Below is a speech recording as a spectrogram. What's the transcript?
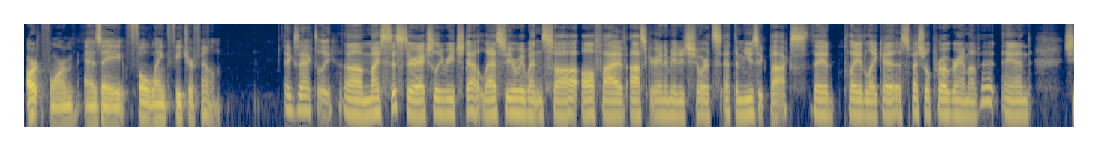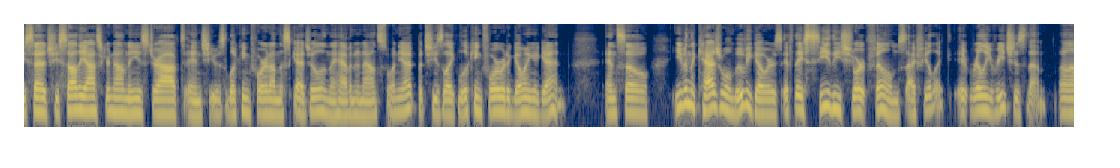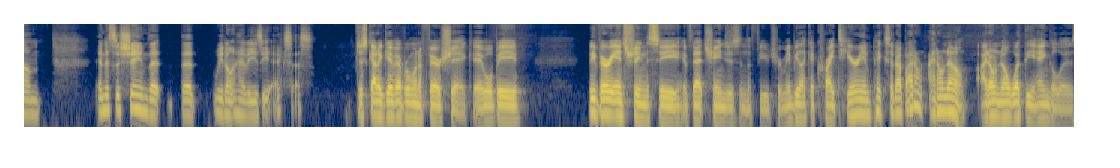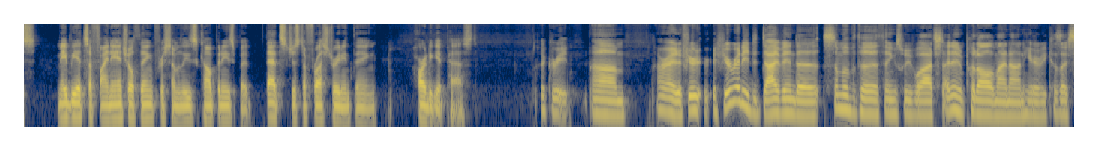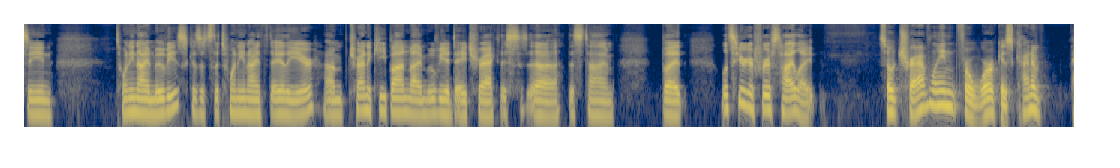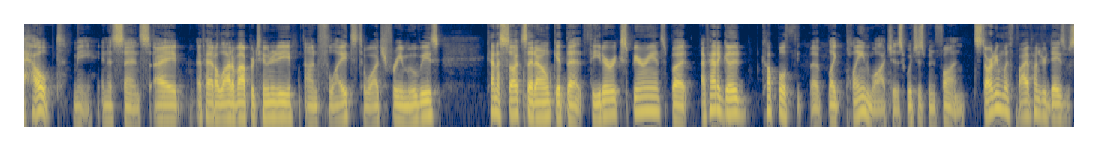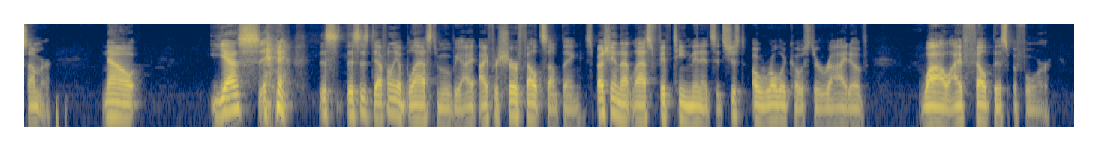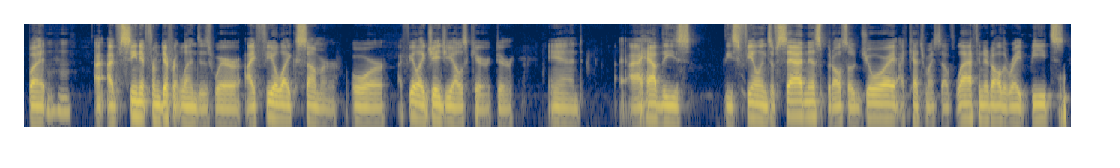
art form as a full length feature film. Exactly. Um, my sister actually reached out. Last year, we went and saw all five Oscar animated shorts at the Music Box. They had played like a special program of it. And she said she saw the Oscar nominees dropped and she was looking for it on the schedule, and they haven't announced one yet. But she's like looking forward to going again. And so, even the casual moviegoers, if they see these short films, I feel like it really reaches them. Um, and it's a shame that that we don't have easy access. Just got to give everyone a fair shake. It will be be very interesting to see if that changes in the future. Maybe like a Criterion picks it up. I don't I don't know. I don't know what the angle is. Maybe it's a financial thing for some of these companies, but that's just a frustrating thing, hard to get past. Agreed. Um, all right, if you're if you're ready to dive into some of the things we've watched, I didn't put all of mine on here because I've seen 29 movies because it's the 29th day of the year. I'm trying to keep on my movie a day track this uh this time. But let's hear your first highlight. So traveling for work has kind of helped me in a sense. I I've had a lot of opportunity on flights to watch free movies. Kind of sucks that I don't get that theater experience, but I've had a good couple th- uh, like plane watches, which has been fun. Starting with 500 Days of Summer. Now, yes, this this is definitely a blast movie. I, I for sure felt something, especially in that last 15 minutes. It's just a roller coaster ride of wow, I've felt this before. But mm-hmm. I, I've seen it from different lenses where I feel like Summer or I feel like JGL's character. And I have these these feelings of sadness, but also joy. I catch myself laughing at all the right beats.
